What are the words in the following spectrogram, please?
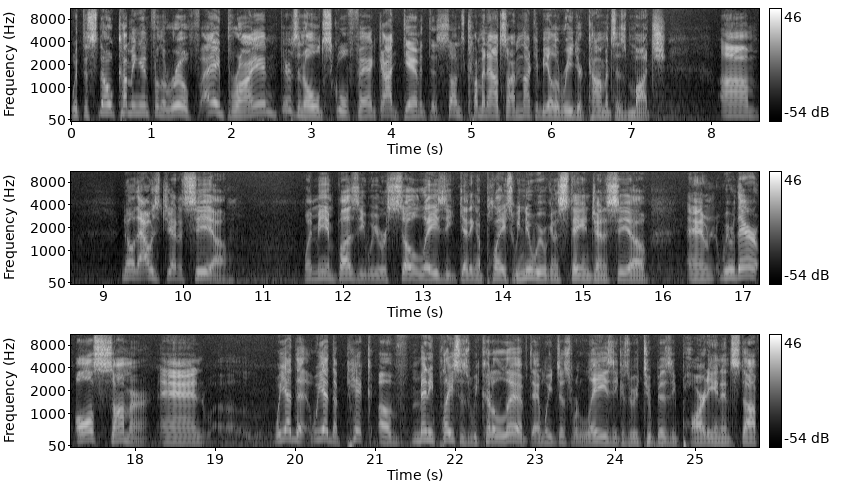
With the snow coming in from the roof, hey Brian, there's an old school fan. God damn it, the sun's coming out, so I'm not gonna be able to read your comments as much. Um, no, that was Geneseo. When me and Buzzy, we were so lazy getting a place. We knew we were going to stay in Geneseo, and we were there all summer. And we had the we had the pick of many places we could have lived, and we just were lazy because we were too busy partying and stuff.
